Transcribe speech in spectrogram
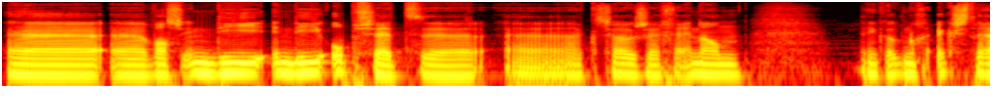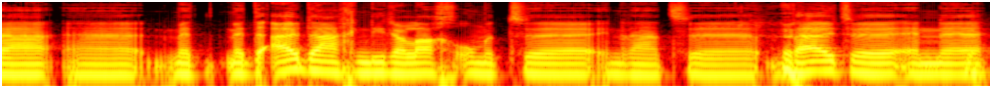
uh, uh, was in die, in die opzet, ik het zo zeggen. En dan denk ik ook nog extra met, met de uitdaging die er lag om het inderdaad buiten en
